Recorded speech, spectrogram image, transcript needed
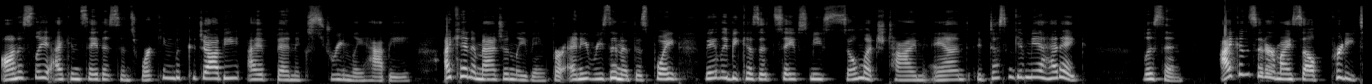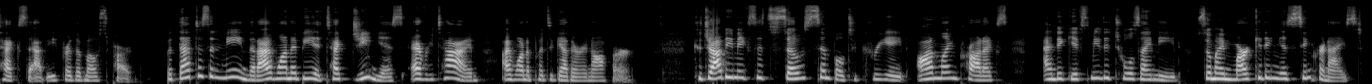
Honestly, I can say that since working with Kajabi, I have been extremely happy. I can't imagine leaving for any reason at this point, mainly because it saves me so much time and it doesn't give me a headache. Listen, I consider myself pretty tech savvy for the most part, but that doesn't mean that I want to be a tech genius every time I want to put together an offer. Kajabi makes it so simple to create online products and it gives me the tools I need so my marketing is synchronized.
